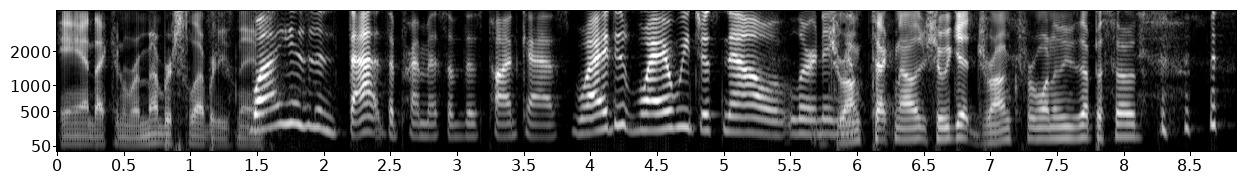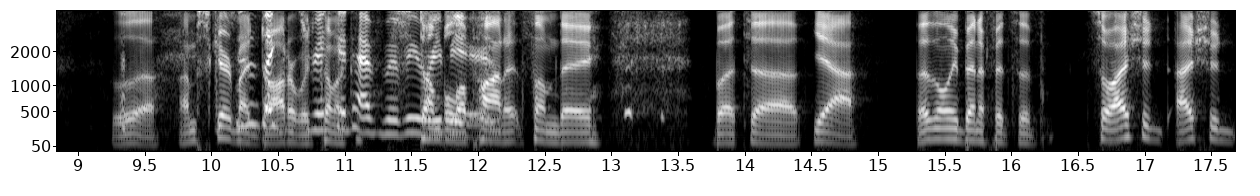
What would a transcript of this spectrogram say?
and I can remember celebrities' names. Why isn't that the premise of this podcast? Why did why are we just now learning drunk technology. Should we get drunk for one of these episodes? Ugh, I'm scared should my just, like, daughter would come and stumble upon it someday. but uh, yeah, that's the only benefits of. So I should I should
